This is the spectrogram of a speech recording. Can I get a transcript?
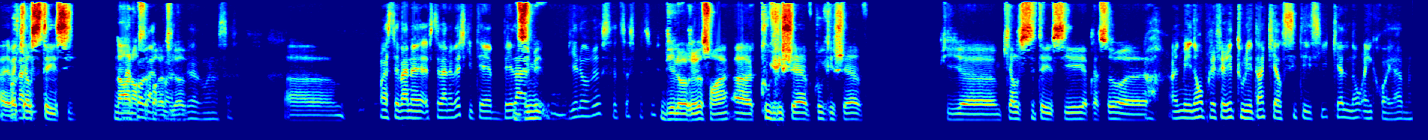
Il y avait Kel Stacy. Non, non, c'était pas Radulov. Euh, ouais, qui était biélorusse, c'est ça, c'est tu Biélorusse, ouais. Euh, Kougrichev, Kougrichev. Puis euh, Kelsey Tessier, après ça... Euh, ah, un de mes noms préférés de tous les temps, Kelsey Tessier. Quel nom incroyable.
